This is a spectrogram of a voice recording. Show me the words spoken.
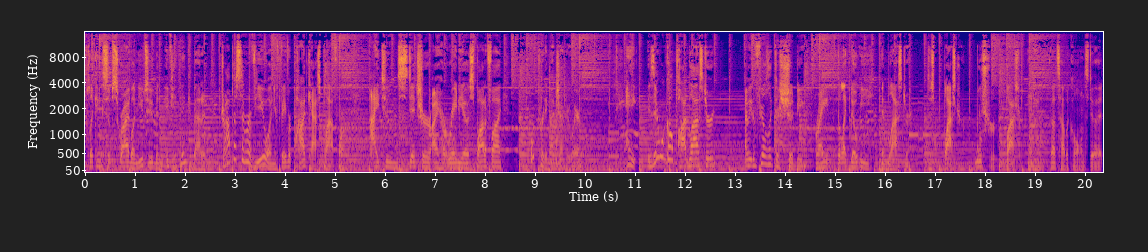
clicking subscribe on YouTube, and if you think about it, drop us a review on your favorite podcast platform iTunes, Stitcher, iHeartRadio, Spotify. We're pretty much everywhere. Hey, is there one called Podblaster? I mean, it feels like there should be, right? But like no E in Blaster. Just Blaster. Blaster. Blaster. Anyhow, that's how the colons do it.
